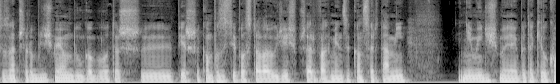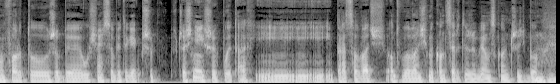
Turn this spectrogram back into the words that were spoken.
To znaczy robiliśmy ją długo, było też pierwsze kompozycje powstawały gdzieś w przerwach między koncertami nie mieliśmy jakby takiego komfortu, żeby usiąść sobie tak jak przy wcześniejszych płytach i, i, i pracować. Odwoływaliśmy koncerty, żeby ją skończyć, bo, mhm.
